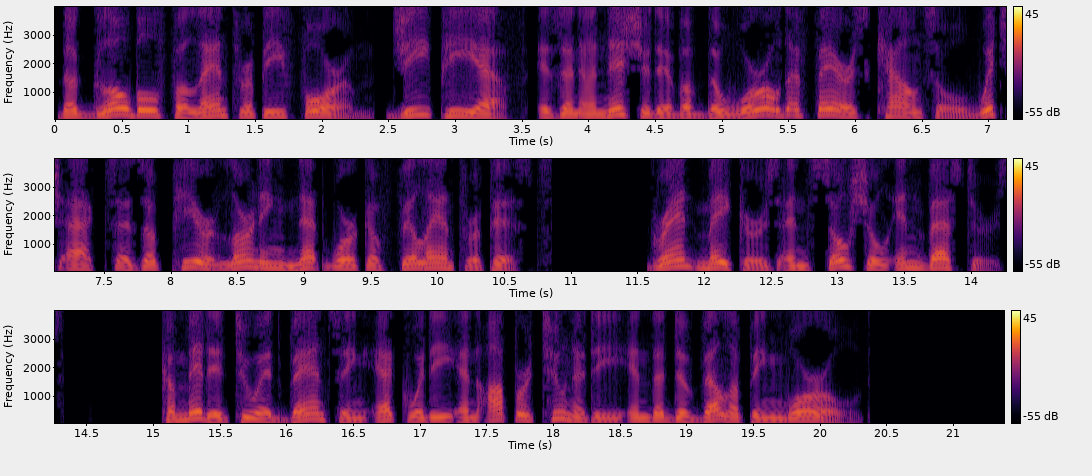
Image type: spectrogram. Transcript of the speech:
The Global Philanthropy Forum (GPF) is an initiative of the World Affairs Council which acts as a peer learning network of philanthropists, grant makers and social investors committed to advancing equity and opportunity in the developing world.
